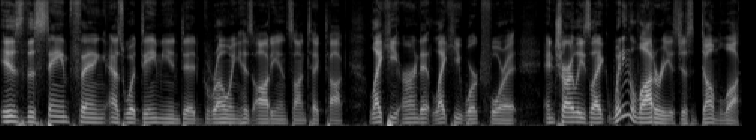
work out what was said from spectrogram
is the same thing as what Damien did growing his audience on TikTok. Like he earned it, like he worked for it. And Charlie's like, winning the lottery is just dumb luck,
